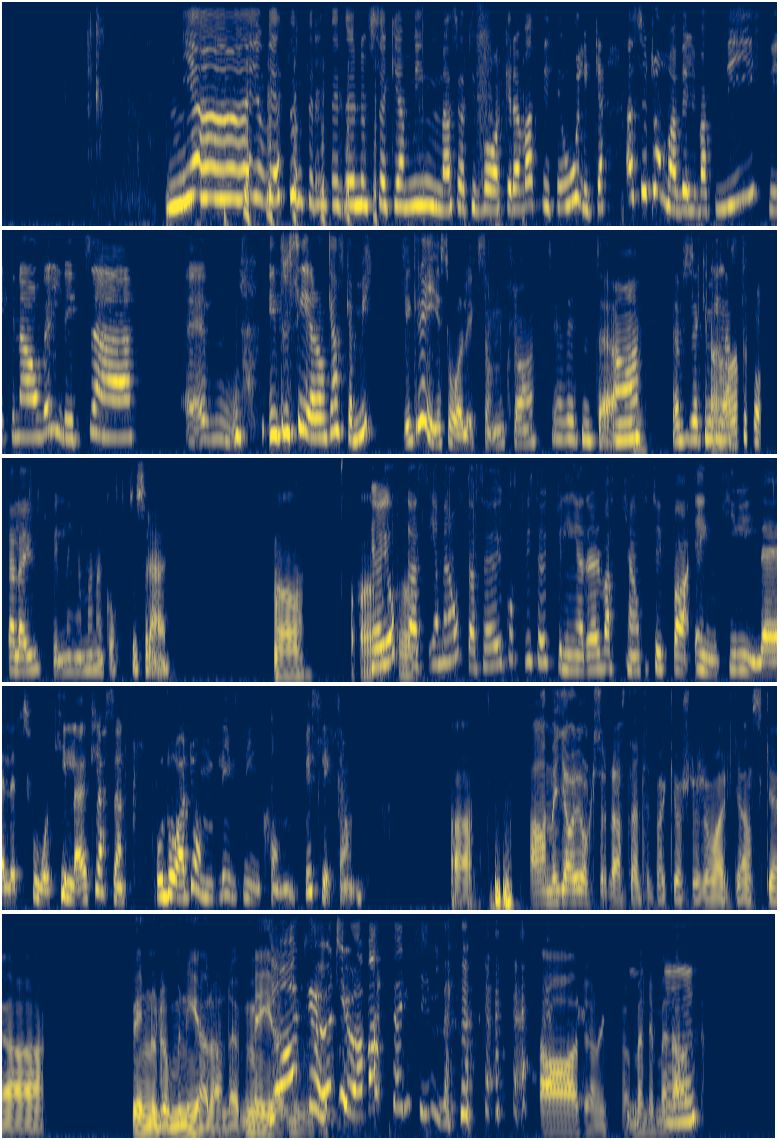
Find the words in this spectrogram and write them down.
Ja, jag vet inte riktigt. Nu försöker jag minnas jag tillbaka. Det har varit lite olika. Alltså de har väl varit nyfikna och väldigt så här, eh, intresserade av ganska mycket grejer så liksom. Klart. Jag vet inte. Ja, Mm. jag försöker minnas Ja. tillbaka alla utbildningar man har gått och sådär. Ja. Jag har ju oftast, jag menar oftast har jag ju gått vissa utbildningar där det varit kanske typ bara en kille eller två killar i klassen. Och då har de blivit min kompis liksom. Ja. ja, men jag har ju också läst den typen av kurser som varit ganska kvinnodominerande. Men jag- Ja, du, du har varit en kille! Ja, det har jag. Men, men Mm.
